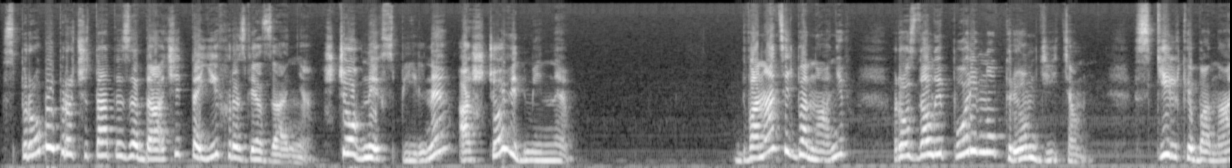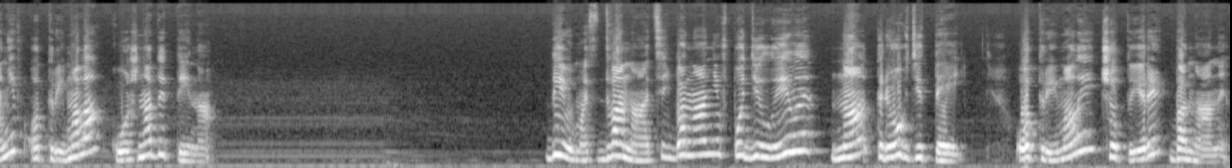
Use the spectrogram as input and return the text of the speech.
Спробуй прочитати задачі та їх розв'язання. Що в них спільне, а що відмінне. 12 бананів роздали порівну трьом дітям. Скільки бананів отримала кожна дитина? Дивимось, 12 бананів поділили на трьох дітей. Отримали 4 банани.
